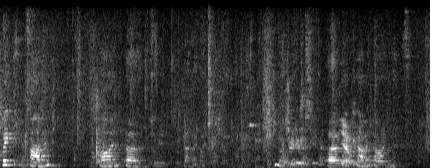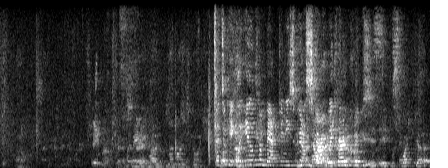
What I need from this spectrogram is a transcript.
Quick comment on, uh, uh, quick comment on, oh, I mean, my, my mind's going. That's okay, Well, it'll come back, Denise, we're No, gonna no, start with. Very quick, it- it's what uh,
